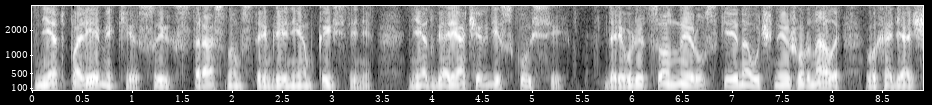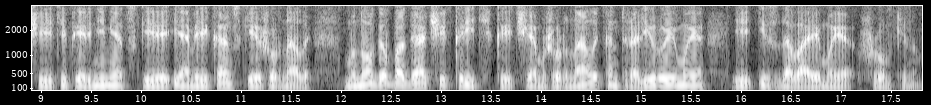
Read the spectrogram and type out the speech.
нет полемики с их страстным стремлением к истине, нет горячих дискуссий. Дореволюционные русские научные журналы, выходящие теперь немецкие и американские журналы, много богаче критикой, чем журналы, контролируемые и издаваемые Фрумкиным.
